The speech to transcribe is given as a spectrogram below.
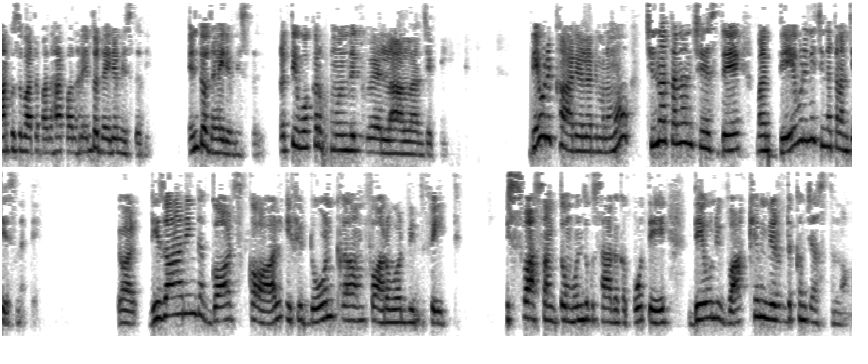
మార్కు సువార్త పదహారు పదహారు ఎంతో ధైర్యం ఇస్తుంది. ఎంతో ధైర్యం ఇస్తుంది. ప్రతి ఒక్కరు ముందుకు వెళ్ళాలని చెప్పి. దేవుడి కార్యాలని మనము చిన్నతనం చేస్తే మనం దేవుడిని చిన్నతనం చేసినట్టే. Or dishonouring the God's call if you don't come forward with faith విశ్వాసంతో ముందుకు సాగకపోతే దేవుని వాక్యం నిర్ధకం చేస్తున్నాం.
